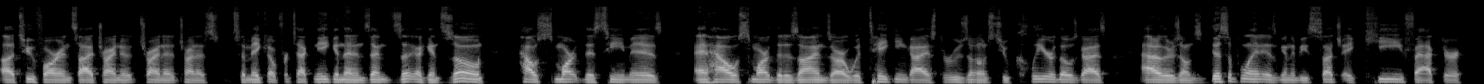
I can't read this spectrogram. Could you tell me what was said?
uh, too far inside, trying to trying to trying to to make up for technique. And then zen, against zone, how smart this team is and how smart the designs are with taking guys through zones to clear those guys out of their zones. Discipline is going to be such a key factor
